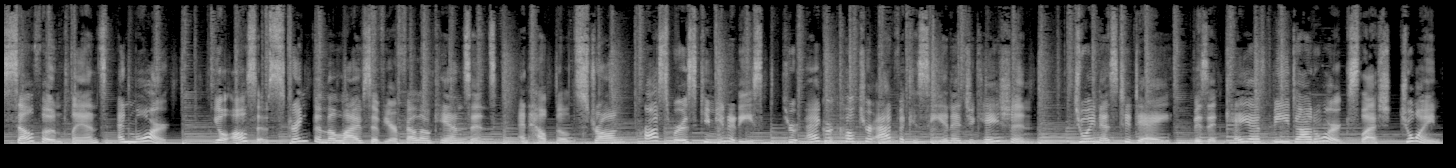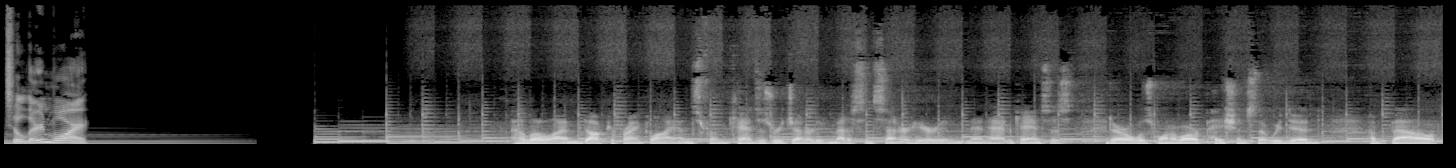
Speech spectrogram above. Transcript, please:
cell phone plans, and more. You'll also strengthen the lives of your fellow Kansans and help build strong, prosperous communities through agriculture advocacy and education. Join us today. Visit kfb.org/join to learn more. Hello, I'm Dr. Frank Lyons from Kansas Regenerative Medicine Center here in Manhattan, Kansas. Daryl was one of our patients that we did about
